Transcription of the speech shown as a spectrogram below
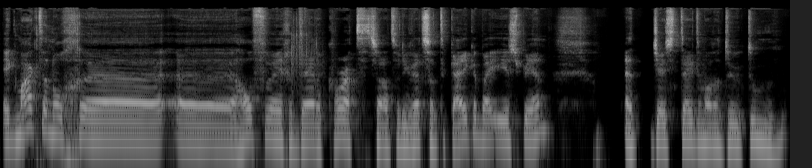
Ik maakte nog eh, halverwege het derde kwart zaten we die wedstrijd te kijken bij ESPN. En Jason Tatum had natuurlijk toen,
